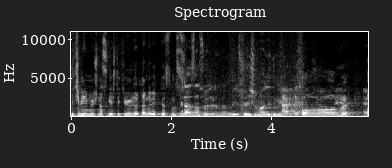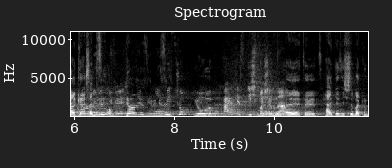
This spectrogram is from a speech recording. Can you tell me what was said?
2023 nasıl geçti? 2024'ten ne bekliyorsunuz? Birazdan söylerim ben. Bir şu işimi halledeyim? Herkes Oo, bu- arkadaşlar bizim o- gibi- gördüğünüz gibi bizim çok yoğun. Herkes iş başında. Evet evet. Herkes işte bakın.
